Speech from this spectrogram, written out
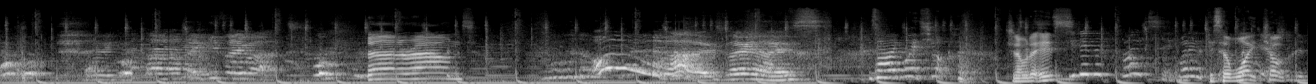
oh, thank you so much. Turn around. Oh, wow, it's very nice. Is that like white chocolate? Do you know what it is? You did the icing. What is It's a white chocolate.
